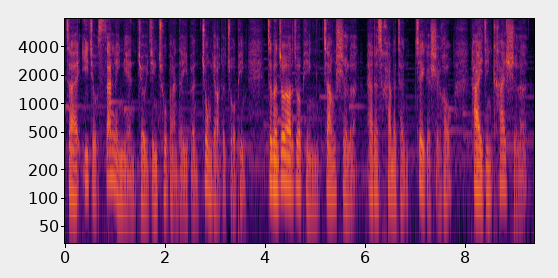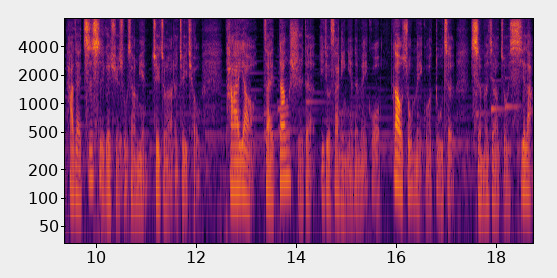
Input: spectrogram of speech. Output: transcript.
在一九三零年就已经出版的一本重要的作品。这本重要的作品彰示了 Alice Hamilton 这个时候他已经开始了他在知识跟学术上面最重要的追求。他要在当时的一九三零年的美国，告诉美国读者什么叫做希腊。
